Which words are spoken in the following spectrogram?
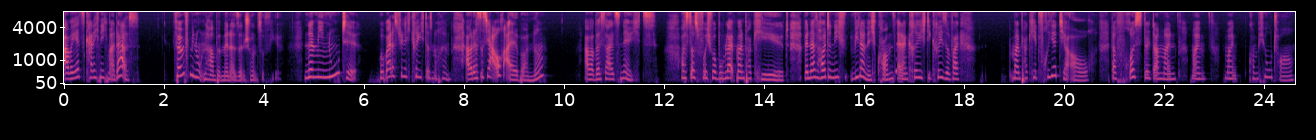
aber jetzt kann ich nicht mal das. Fünf Minuten Hampelmänner sind schon zu viel. Eine Minute. Wobei das vielleicht kriege ich das noch hin. Aber das ist ja auch albern, ne? Aber besser als nichts. Oh, ist das furchtbar, wo bleibt mein Paket? Wenn das heute nicht, wieder nicht kommt, äh, dann kriege ich die Krise, weil mein Paket friert ja auch. Da fröstelt dann mein, mein, mein Computer.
